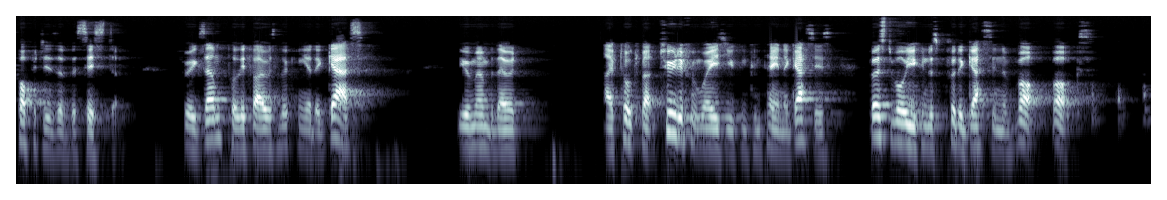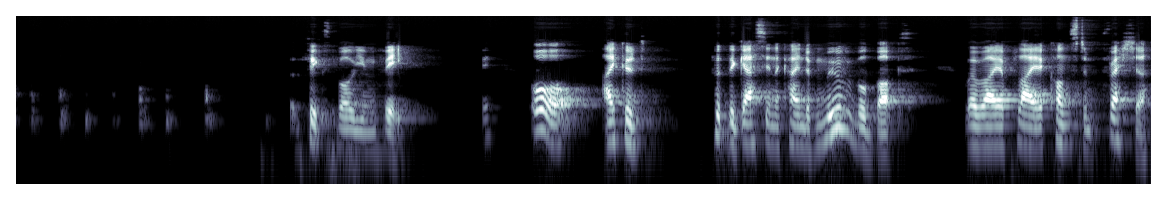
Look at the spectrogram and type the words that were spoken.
properties of the system. For example, if I was looking at a gas, you remember there were I've talked about two different ways you can contain the gases. First of all, you can just put a gas in a box at fixed volume V. Okay? Or I could put the gas in a kind of movable box where I apply a constant pressure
